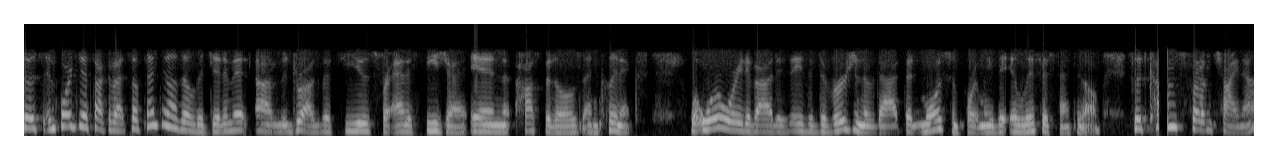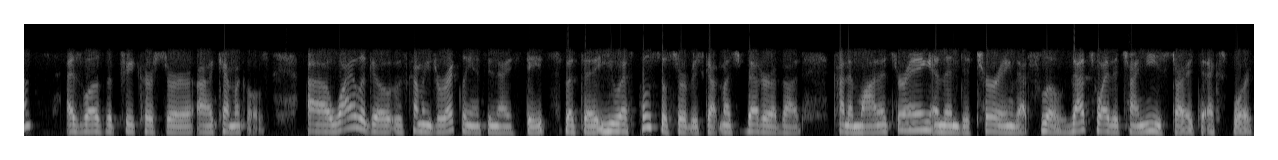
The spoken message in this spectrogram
So it's important to talk about. So fentanyl is a legitimate um, drug that's used for anesthesia in hospitals and clinics. What we're worried about is a the diversion of that, but most importantly, the illicit fentanyl. So it comes from China as well as the precursor uh, chemicals. Uh, a while ago, it was coming directly into the United States, but the U.S. Postal Service got much better about kind of monitoring and then deterring that flow. That's why the Chinese started to export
